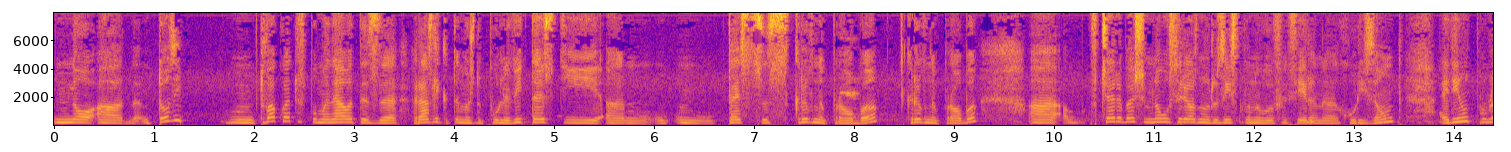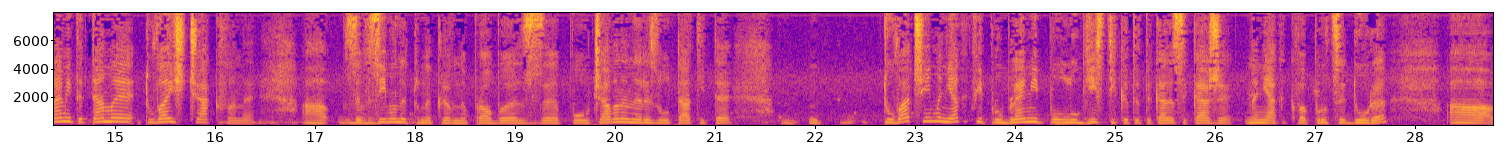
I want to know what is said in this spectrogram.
Но а, този това, което споменавате за разликата между полеви тест и а, тест с кръвна проба, кръвна проба. А, вчера беше много сериозно разисквано в ефира на Хоризонт. Един от проблемите там е това изчакване а, за взимането на кръвна проба, за получаване на резултатите. Това, че има някакви проблеми по логистиката, така да се каже, на някаква процедура, а,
